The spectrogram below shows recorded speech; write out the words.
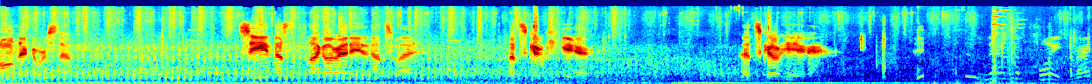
On their doorstep. See, that's the flag already, that's why. Let's go here. Let's go here. There's the point, right?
